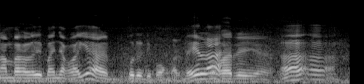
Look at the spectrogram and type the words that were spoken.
nambah lebih banyak lagi ya udah dibongkar deh lah ya. uh, uh.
